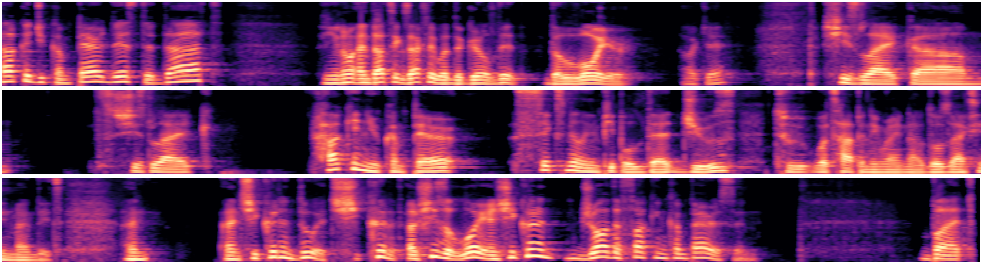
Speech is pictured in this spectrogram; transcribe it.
How could you compare this to that?" you know and that's exactly what the girl did the lawyer okay? She's like um, she's like how can you compare 6 million people dead jews to what's happening right now those vaccine mandates? And and she couldn't do it. She couldn't Oh, she's a lawyer and she couldn't draw the fucking comparison. But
